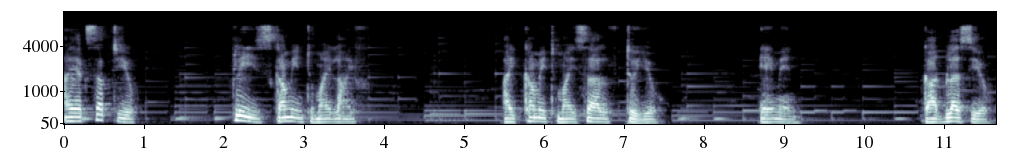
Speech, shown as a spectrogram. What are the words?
I accept you. Please come into my life. I commit myself to you. Amen. God bless you.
